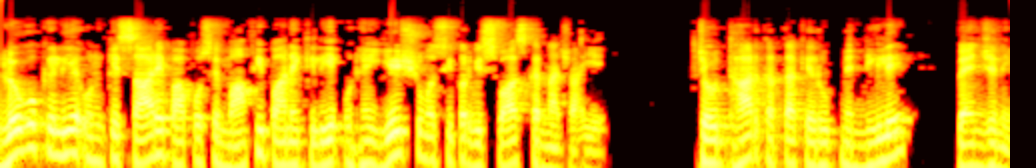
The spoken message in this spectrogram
लोगों के लिए, उनके सारे पापों से माफ़ी पाने के लिए उन्हें यीशु मसीह पर विश्वास करना चाहिए, जो उद्धारकर्ता के रूप में नीले व्यंजनी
